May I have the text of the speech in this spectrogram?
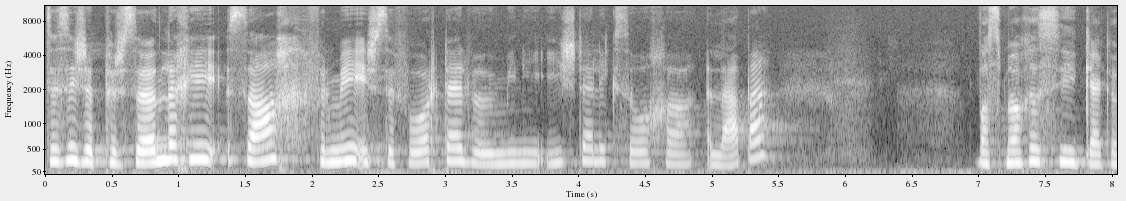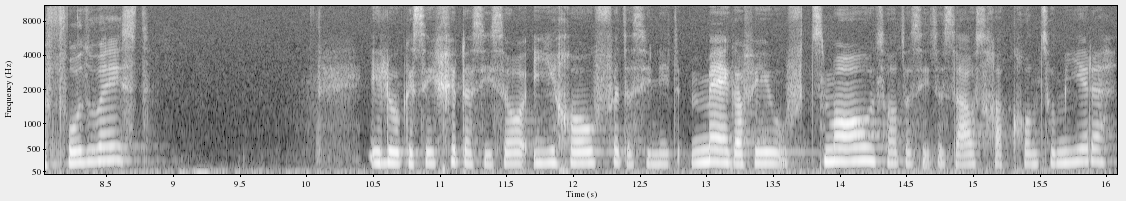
Das ist eine persönliche Sache. Für mich ist es ein Vorteil, weil ich meine Einstellung so kann leben kann. Was machen Sie gegen Food Waste? Ich schaue sicher, dass ich so einkaufe, dass ich nicht mega viel auf das Mal, so dass ich das alles kann konsumieren kann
